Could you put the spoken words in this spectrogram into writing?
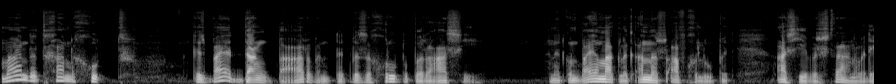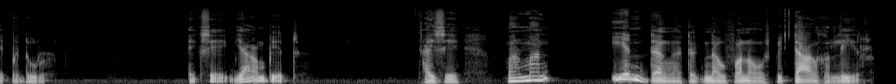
"Man, dit gaan goed. Ek is baie dankbaar want dit was 'n groot operasie en dit kon baie maklik anders afgeloop het as jy verstaan wat ek bedoel." Ek sê: "Ja, Piet." Hy sê: "Maar man, een ding het ek nou van 'n hospitaal geleer.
